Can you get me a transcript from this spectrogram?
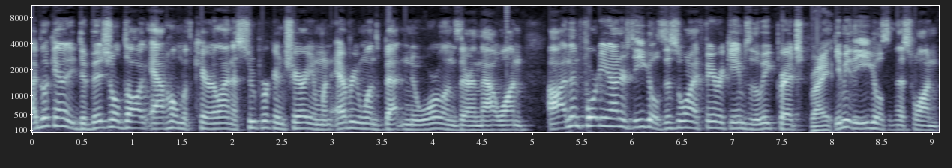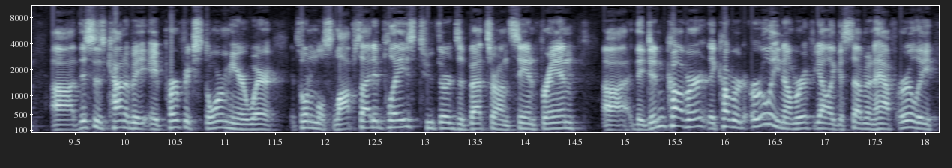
I'm looking at a divisional dog at home with Carolina, super contrarian when everyone's betting New Orleans there in that one. Uh, and then 49ers Eagles. This is one of my favorite games of the week, Pritch. Right. Give me the Eagles in this one. Uh, this is kind of a, a, perfect storm here where it's one of the most lopsided plays. Two thirds of bets are on San Fran. Uh, they didn't cover. They covered early number if you got like a seven and a half early.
